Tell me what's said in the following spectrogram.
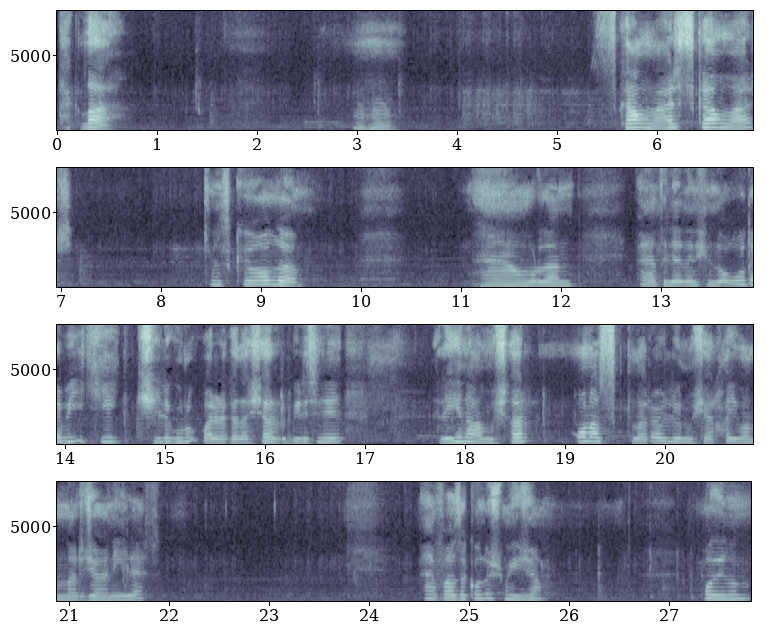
Takla. Hı hı. Skam var, skam var. Kim sıkıyor oğlum? Ha oradan ben hatırladım şimdi. Orada bir iki kişilik grup var arkadaşlar. Birisini rehin almışlar. Ona sıktılar, öldürmüşler hayvanlar, caniler. Ben fazla konuşmayacağım. Oyunun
